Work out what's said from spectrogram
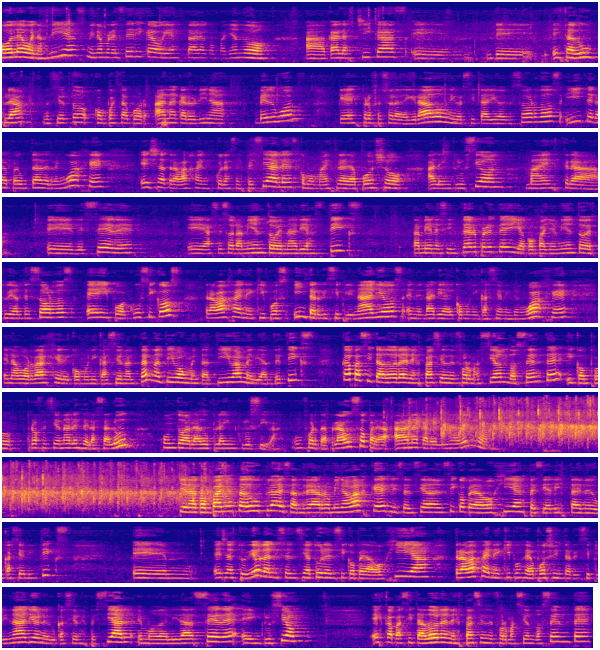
Hola, buenos días. Mi nombre es Erika. Voy a estar acompañando acá a las chicas eh, de esta dupla, ¿no es cierto?, compuesta por Ana Carolina Belwon, que es profesora de grado universitario en sordos y terapeuta del lenguaje. Ella trabaja en escuelas especiales como maestra de apoyo a la inclusión, maestra eh, de sede, eh, asesoramiento en áreas TICS, también es intérprete y acompañamiento de estudiantes sordos e hipoacúsicos. Trabaja en equipos interdisciplinarios en el área de comunicación y lenguaje, en abordaje de comunicación alternativa aumentativa mediante TICS, capacitadora en espacios de formación docente y con profesionales de la salud junto a la dupla inclusiva. Un fuerte aplauso para Ana Carolina Belguón. Quien acompaña esta dupla es Andrea Romina Vázquez, licenciada en psicopedagogía, especialista en educación y TICS. Em, ella estudió la licenciatura en psicopedagogía, trabaja en equipos de apoyo interdisciplinario en educación especial, en modalidad sede e inclusión. Es capacitadora en espacios de formación docente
